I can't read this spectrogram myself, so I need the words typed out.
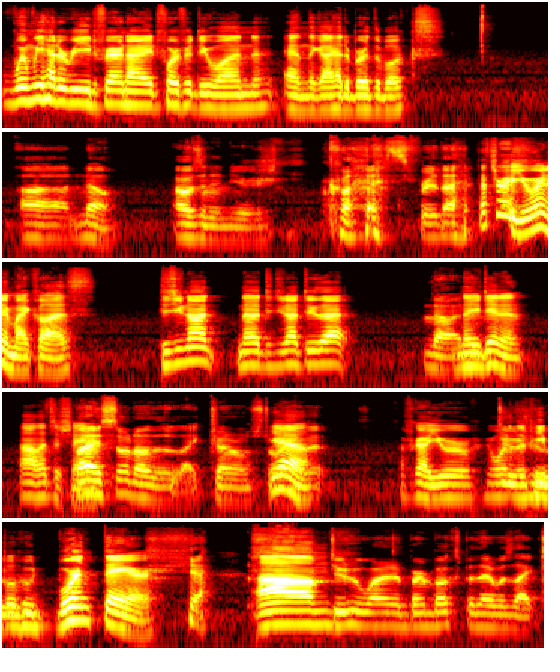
when we had to read Fahrenheit 451 and the guy had to burn the books. Uh, no, I wasn't in your class for that. That's right, you weren't in my class. Did you not? No, did you not do that? No, I no, you didn't. Oh, that's a shame. But I still know the like general story Yeah. of it. I forgot you were one of the Dude people who- weren't there. Yeah. Um, Dude who wanted to burn books, but then was like,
